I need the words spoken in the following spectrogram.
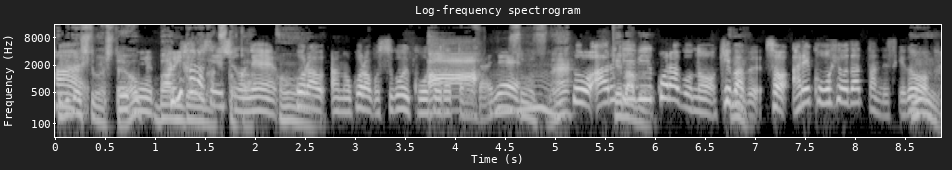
売り出してましたよ。はい、ね、栗原選手のね、うん、コラあのコラボすごい好評だったみたいで、そうですね。そう、RKB コラボのケバブ、うん、そう、あれ好評だったんですけど、うん、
